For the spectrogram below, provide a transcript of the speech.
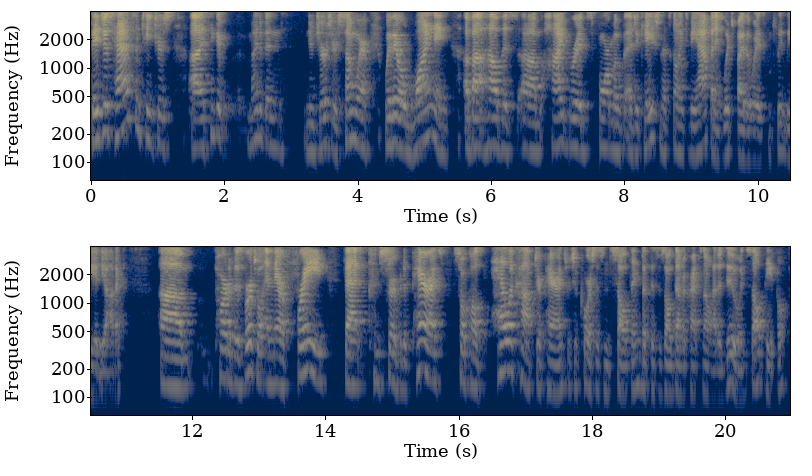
They just had some teachers, uh, I think it might have been New Jersey or somewhere, where they were whining about how this um, hybrid form of education that's going to be happening, which, by the way, is completely idiotic, um, part of it is virtual, and they're afraid that conservative parents, so called helicopter parents, which of course is insulting, but this is all Democrats know how to do insult people,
